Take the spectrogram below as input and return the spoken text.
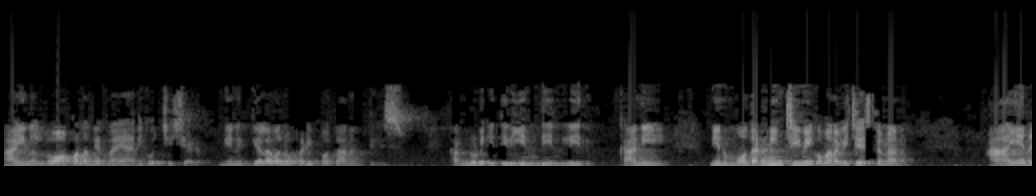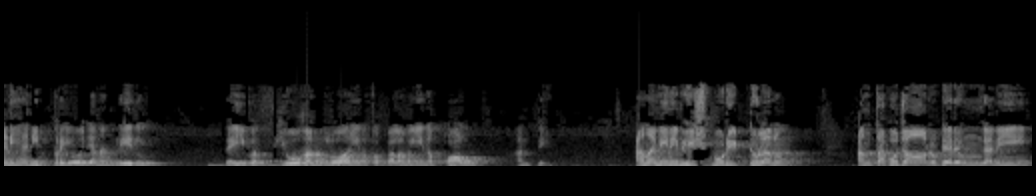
ఆయన లోపల నిర్ణయానికి వచ్చేసాడు నేను గెలవను పడిపోతానని తెలుసు. కర్ణుడికి తెలియంది ఏం లేదు. కానీ నేను మొదటి నుంచి మీకు మనవి చేస్తున్నాను. ఆయనని అని ప్రయోజనం లేదు. దైవ వ్యూహంలో ఆయన ఒక బలమైన పావు అంతే. అనవిని భీష్ముడిట్టులను అంతకుజాలుటెరుంగని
